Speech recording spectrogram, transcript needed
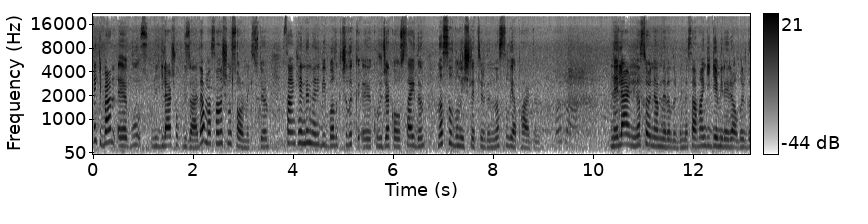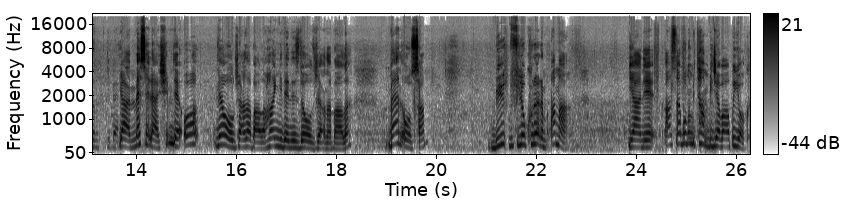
Peki ben e, bu bilgiler çok güzeldi ama sana şunu sormak istiyorum. Sen kendin hani bir balıkçılık e, kuracak olsaydın nasıl bunu işletirdin? Nasıl yapardın? Neler, nasıl önlemler alırdın? Mesela hangi gemileri alırdın gibi. Ya mesela şimdi o ne olacağına bağlı, hangi denizde olacağına bağlı. Ben olsam büyük bir filo kurarım ama yani aslında bunun bir tam bir cevabı yok.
